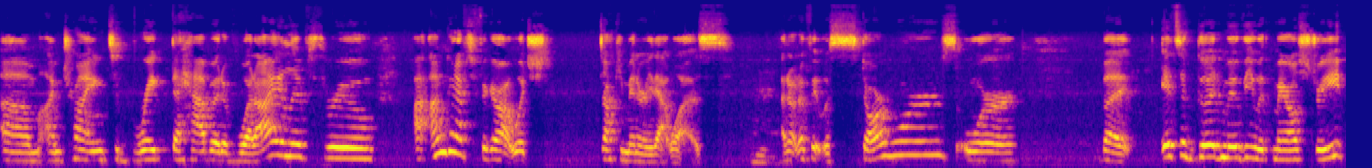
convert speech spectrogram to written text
Um, I'm trying to break the habit of what I lived through. I, I'm going to have to figure out which documentary that was. Hmm. I don't know if it was Star Wars or, but it's a good movie with Meryl Streep.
